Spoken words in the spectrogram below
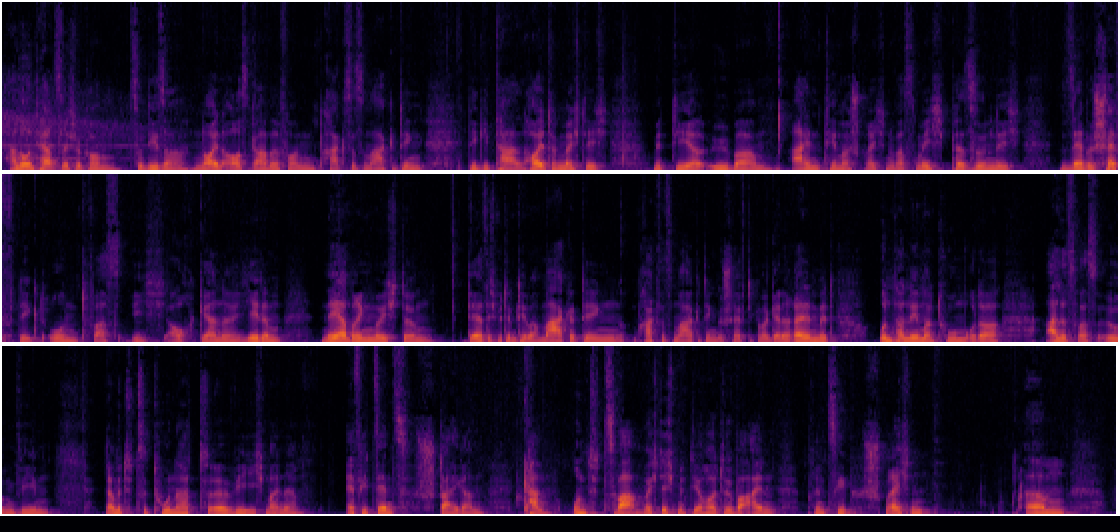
Hallo und herzlich willkommen zu dieser neuen Ausgabe von Praxis Marketing Digital. Heute möchte ich mit dir über ein Thema sprechen, was mich persönlich sehr beschäftigt und was ich auch gerne jedem näher bringen möchte, der sich mit dem Thema Marketing, Praxismarketing beschäftigt, aber generell mit Unternehmertum oder alles, was irgendwie damit zu tun hat, äh, wie ich meine Effizienz steigern kann. Und zwar möchte ich mit dir heute über ein Prinzip sprechen, ähm,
